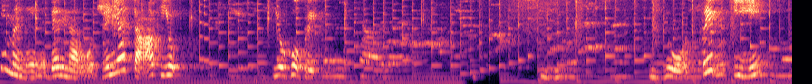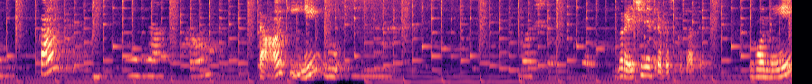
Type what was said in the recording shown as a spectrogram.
Іменини, день народження. Так. Йо... Його при. Йосип і Ка Так, і речення треба сказати. Вони.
